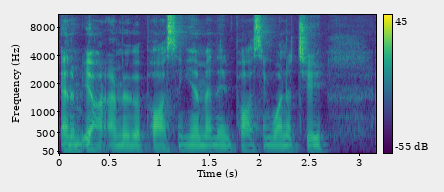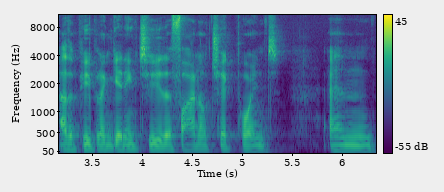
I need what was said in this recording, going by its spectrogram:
and um, yeah, I remember passing him and then passing one or two other people and getting to the final checkpoint and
